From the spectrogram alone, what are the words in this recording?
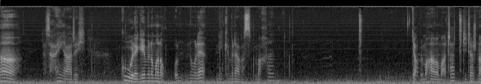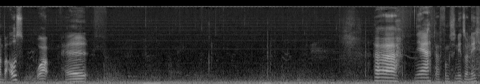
Ha. Das ist eigenartig. Gut, dann gehen wir nochmal nach unten, oder? Ne, können wir da was machen? Ja, wir machen einfach mal die Taschenlampe aus. Boah, hell. Äh, ja, das funktioniert so nicht.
